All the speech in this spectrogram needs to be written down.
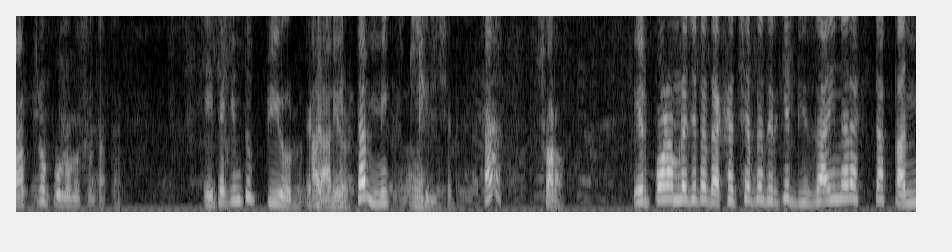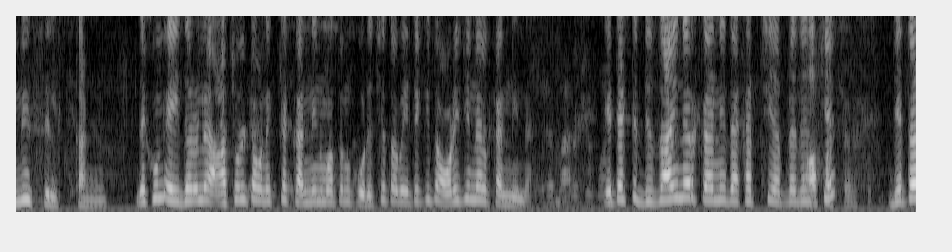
মাত্র পনেরোশো টাকায়। এইটা কিন্তু পিওর আর আগেরটা মিক্সড ছিল। হ্যাঁ সরাও। এরপর আমরা যেটা দেখাচ্ছি আপনাদেরকে ডিজাইনার একটা কান্নি সিল্ক কান্নি। দেখুন এই ধরনের আঁচলটা অনেকটা কান্নির মতন করেছে তবে এটা কিন্তু অরিজিনাল কান্নি না। এটা একটা ডিজাইনার কান্নি দেখাচ্ছি আপনাদেরকে যেটা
